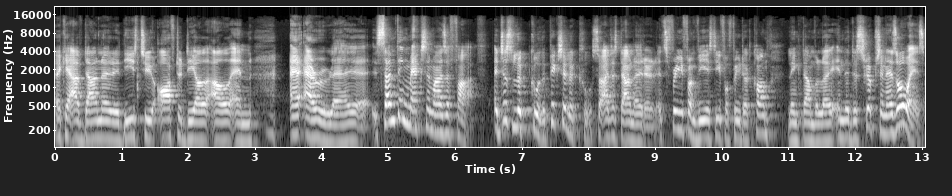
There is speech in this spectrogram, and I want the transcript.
Okay, I've downloaded these two after DLL and Arula, something Maximizer 5. It just looked cool. The picture looked cool, so I just downloaded it. It's free from vst4free.com. Link down below in the description as always.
